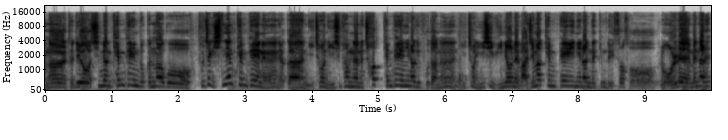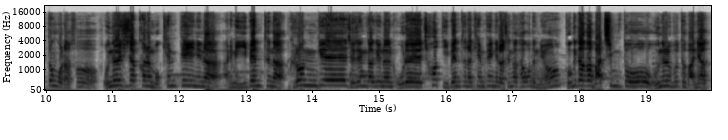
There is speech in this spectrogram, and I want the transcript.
오늘 드디어 신년 캠페인도 끝나고 솔직히 신년 캠페인은 약간 2023년의 첫 캠페인이라기보다는 2022년의 마지막 캠페인이라는 느낌도 있어서 그리고 원래 맨날 했던 거라서 오늘 시작하는 뭐 캠페인이나 아니면 이벤트나 그런 게 제 생각에는 올해 첫 이벤트나 캠페인이라 생각하거든요. 거기다가 마침 또 오늘부터 만약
